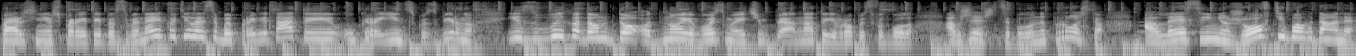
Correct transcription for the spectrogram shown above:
Перш ніж перейти до свиней, хотілося б привітати українську збірну із виходом до 1-8 чемпіонату Європи з футболу. А вже ж це було непросто. Але синьо-жовті Богдане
